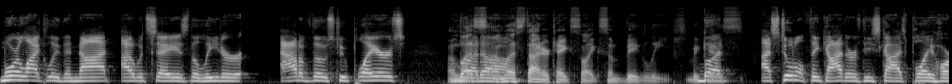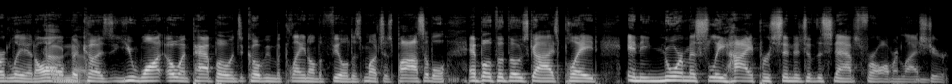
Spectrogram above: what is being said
more likely than not, I would say is the leader out of those two players. Unless but, um, unless Steiner takes like some big leaps but because I still don't think either of these guys play hardly at all Oh, no. because you want Owen Pappoe and Jacoby McClain on the field as much as possible. And both of those guys played an enormously high percentage of the snaps for Auburn last year.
